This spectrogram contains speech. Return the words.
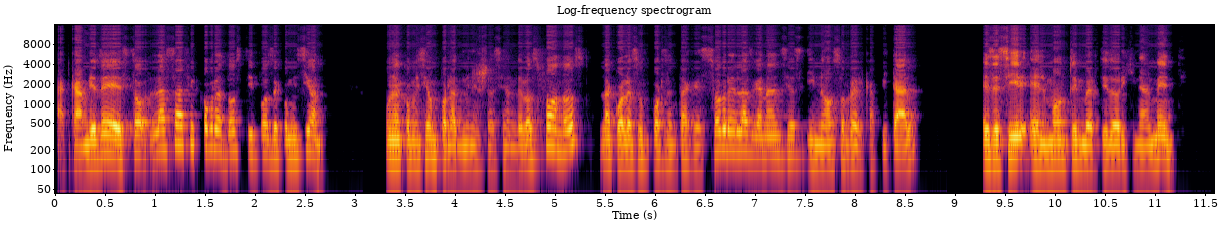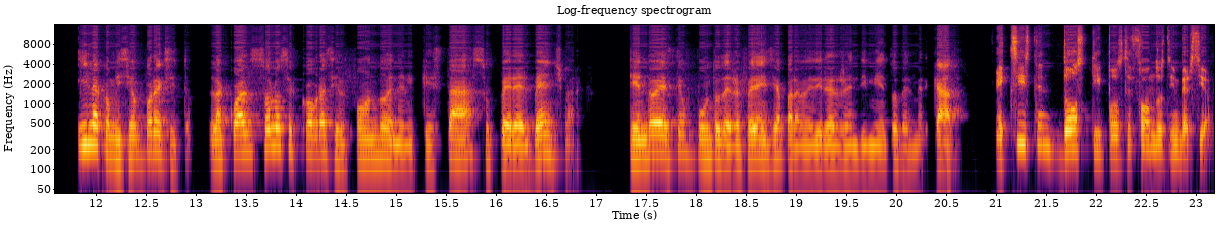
A cambio de esto, la SAFI cobra dos tipos de comisión. Una comisión por la administración de los fondos, la cual es un porcentaje sobre las ganancias y no sobre el capital, es decir, el monto invertido originalmente y la comisión por éxito, la cual solo se cobra si el fondo en el que está supera el benchmark, siendo este un punto de referencia para medir el rendimiento del mercado. Existen dos tipos de fondos de inversión,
